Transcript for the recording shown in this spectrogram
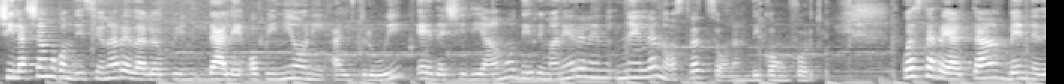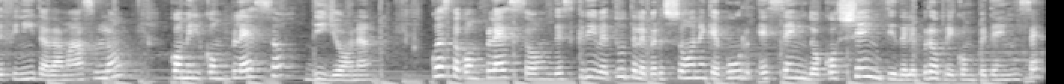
Ci lasciamo condizionare dalle, opin- dalle opinioni altrui e decidiamo di rimanere nella nostra zona di comfort. Questa realtà venne definita da Maslow come il complesso di Giona questo complesso descrive tutte le persone che pur essendo coscienti delle proprie competenze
